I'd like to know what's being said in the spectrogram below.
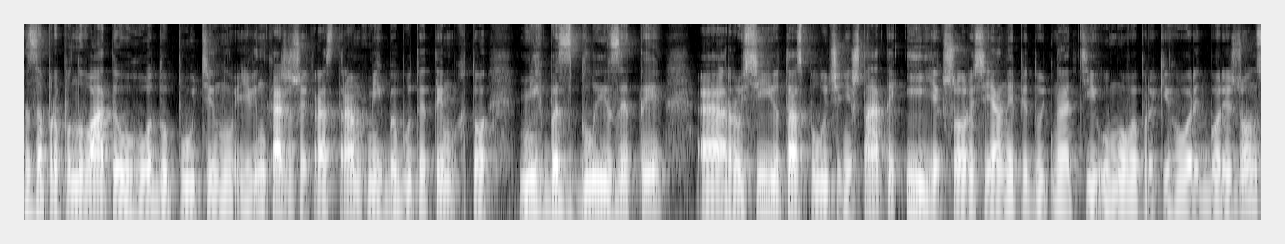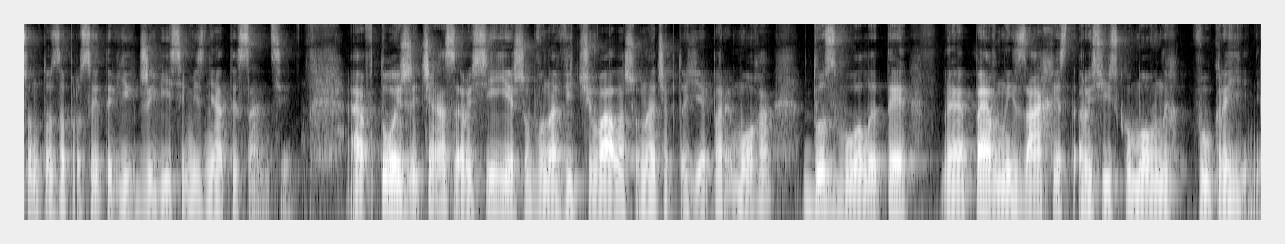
запропонувати угоду Путіну. І він каже, що якраз Трамп міг би бути тим, хто міг би зблизити е, Росію та Сполучені Штати. І якщо росіяни підуть на ті умови, про які говорить Борис Джонсон, то запросити в їх G8 і зняти санкції. Е, В той же час Росії, щоб вона відчувала, що, начебто, є перемога, дозволити. Е, Певний захист російськомовних в Україні.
